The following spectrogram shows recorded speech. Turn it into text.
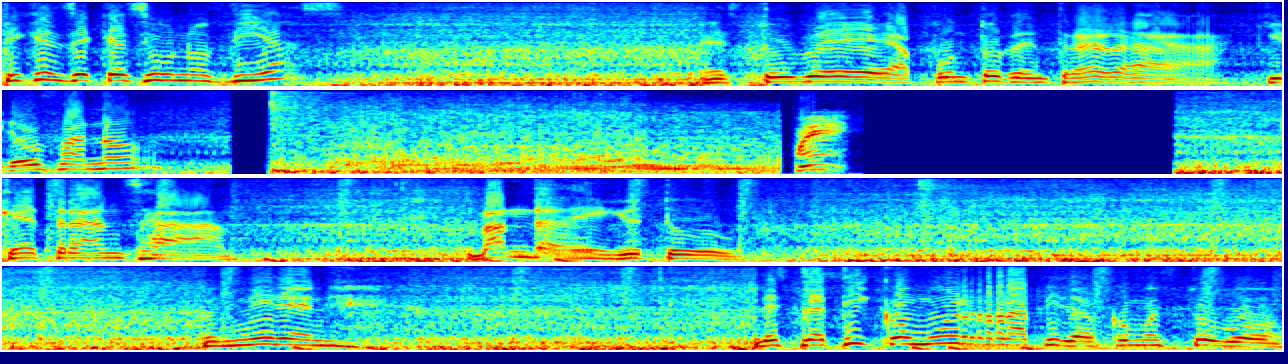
Fíjense que hace unos días estuve a punto de entrar a quirófano. ¿Qué tranza? Banda de YouTube. Pues miren, les platico muy rápido cómo estuvo.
